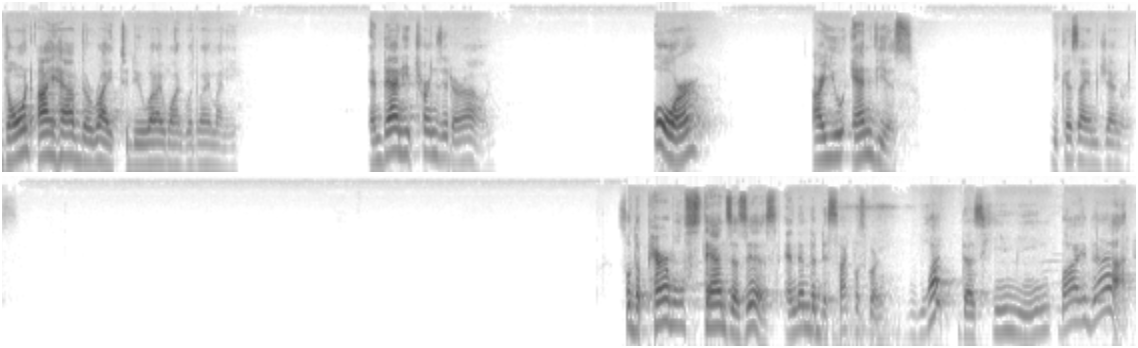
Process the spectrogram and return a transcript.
don't I have the right to do what I want with my money? And then he turns it around. Or are you envious because I am generous? So the parable stands as is, and then the disciples going, What does he mean by that?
